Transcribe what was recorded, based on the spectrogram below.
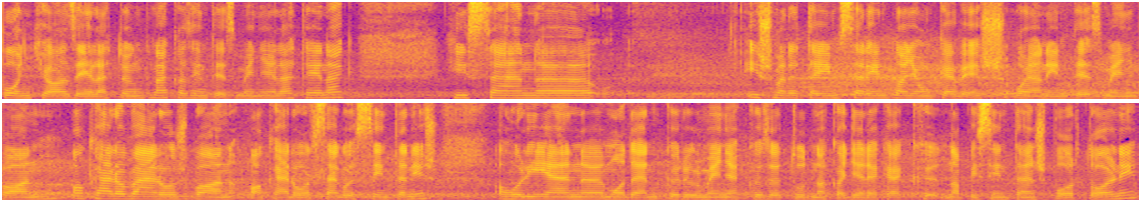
pontja az életünknek, az intézmény életének, hiszen ismereteim szerint nagyon kevés olyan intézmény van, akár a városban, akár országos szinten is, ahol ilyen modern körülmények között tudnak a gyerekek napi szinten sportolni.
